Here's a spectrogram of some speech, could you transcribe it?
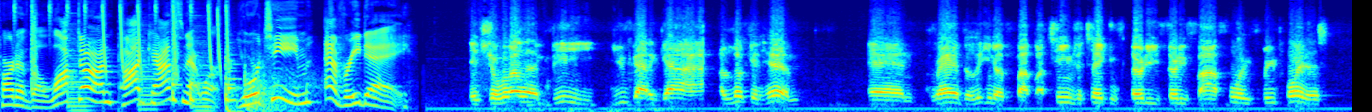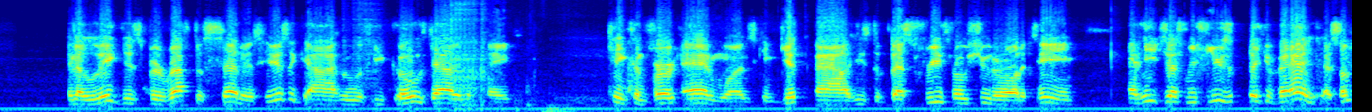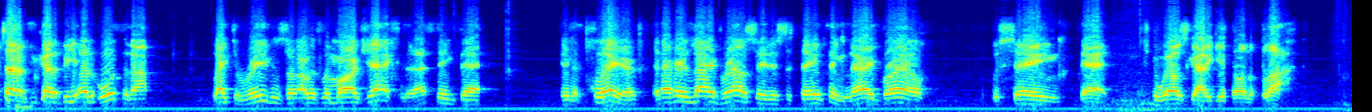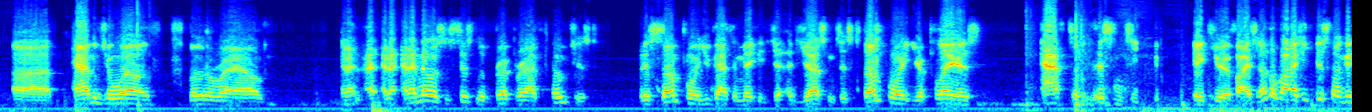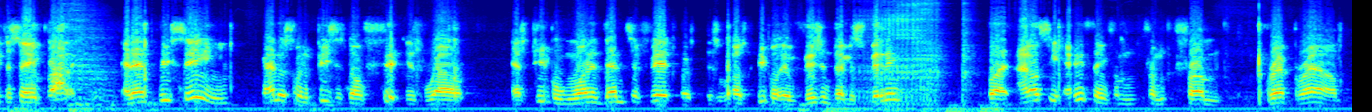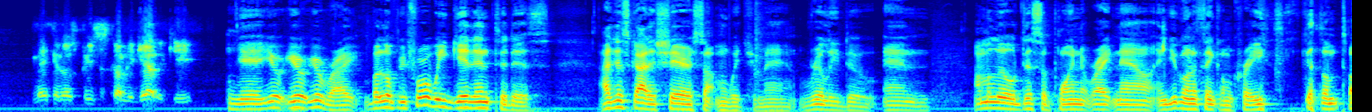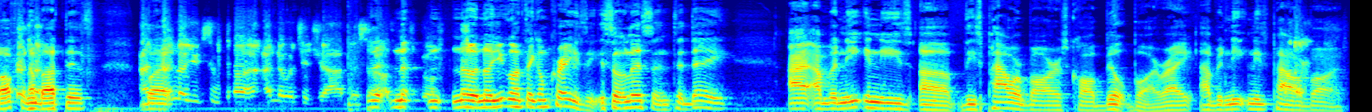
Part of the Locked On Podcast Network. Your team every day. In Joel Embiid, you've got a guy, I look at him, and granted, you know, my, teams are taking 30, 35, 43 pointers. In a league that's bereft of centers, here's a guy who, if he goes down in the paint, can convert and ones, can get fouled. He's the best free throw shooter on the team, and he just refuses to take advantage. And sometimes you got to be unorthodox, like the Ravens are with Lamar Jackson. And I think that in a player, and I heard Larry Brown say this the same thing. Larry Brown was saying that Joel's got to get on the block. Uh, having Joel float around, and I, and I, and I know it's a system of Brett Brown coaches but at some point, you got to make adjustments. At some point, your players have to listen to you, take your advice. Otherwise, you're just going to get the same product. And as we've seen, I know some of the pieces don't fit as well as people wanted them to fit, or as well as people envisioned them as fitting. But I don't see anything from from from Brett Brown making those pieces come together, Keith. Yeah, you're you're you're right. But look, before we get into this, I just got to share something with you, man. Really do. And I'm a little disappointed right now, and you're going to think I'm crazy because I'm talking about this. But I, I know you too. I know what your job is. So no, no, no, no, you're gonna think I'm crazy. So listen, today I, I've been eating these uh these power bars called Built Bar, right? I've been eating these power bars.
